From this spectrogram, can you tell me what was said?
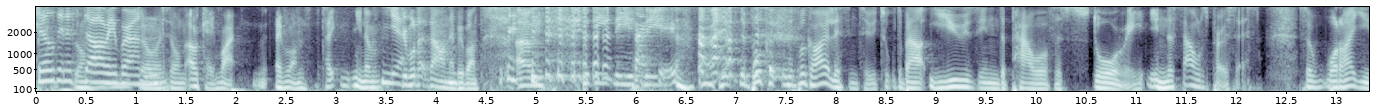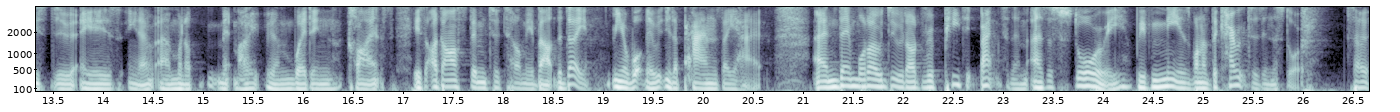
Building a Story Brand. Don't- don't- okay, right. Everyone, take you know, scribble that down, everyone. Um, the, the, Thank you. the, the book the book I listened to talked about using the power of a story in the sales process. So what I used to do is, you know, um, when I met my um, wedding clients, is I'd ask them to tell me about the day, you know, what they, you know, plans they had, and then what I would do is I'd repeat it back to them as a story with me as one of the characters in the story. So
